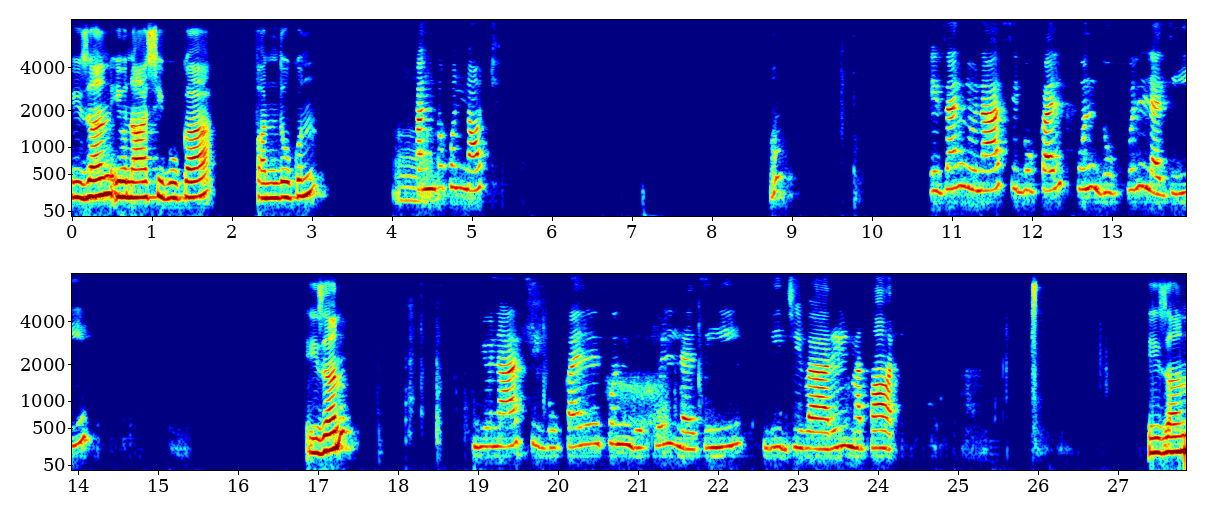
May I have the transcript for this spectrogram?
Izan Yunasibuka. Fandukun. Uh, Fandukun not. Izan Yunasibukal Fundukul Lazi. Izan yunasibukal fundukul lazi bijiwaril matar. izan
